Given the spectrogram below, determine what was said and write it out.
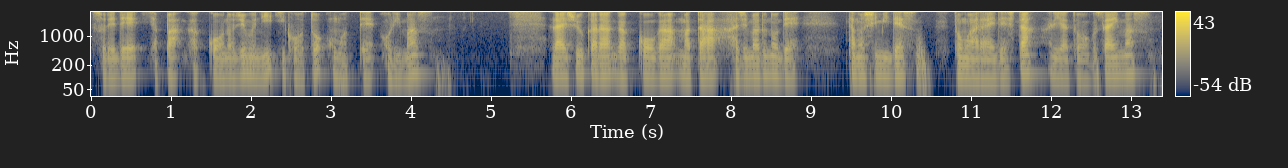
それでやっぱ学校のジムに行こうと思っております。来週から学校がまた始まるので楽しみです。友新井でした。ありがとうございます。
